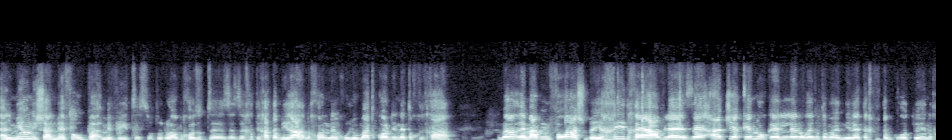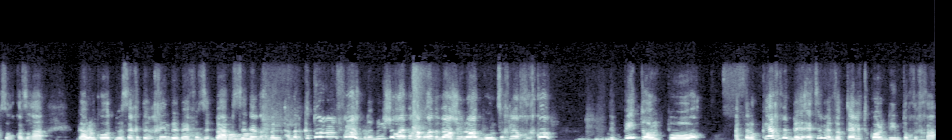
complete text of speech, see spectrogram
על מי הוא נשען? מאיפה הוא מביא את זה? זאת אומרת, הוא לא, בכל זאת, זה, זה, זה חתיכת אמירה, נכון? לעומת כל דיני תוכחה. אומר הרי מה במפורש, ביחיד חייב לזה, עד שיקנו כאלנו, ראינו אותו, נראה תכף את המקורות, נחזור חזרה גם למקורות במסכת ערכים ומאיפה זה בא, בסדר? אבל, אבל כתוב במפורש, מי שרואה בחברות דבר שלא הגון צריך להוכיחו. ופתאום פה אתה לוקח ובעצם מבטל את כל דין תוכחה,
